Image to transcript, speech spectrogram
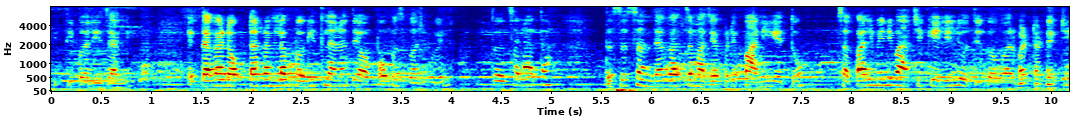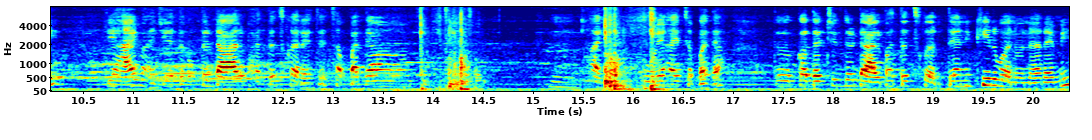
की ती बरी झाली. एकदा काय डॉक्टरांना बघितलं ना ते आपोआपच बरी होईल. तर चला आता. तसंच संध्याकाळचं माझ्याकडे पाणी येतो. सकाळी मी भाजी केलेली होती गवार बटाट्याची. ती हाय भाजी. आता फक्त डाळ भातच करायचं चपात्या भाजी थोडे हाय चपात्या. तर कदाचित डाळ भातच करते आणि खीर बनवणार आहे मी.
